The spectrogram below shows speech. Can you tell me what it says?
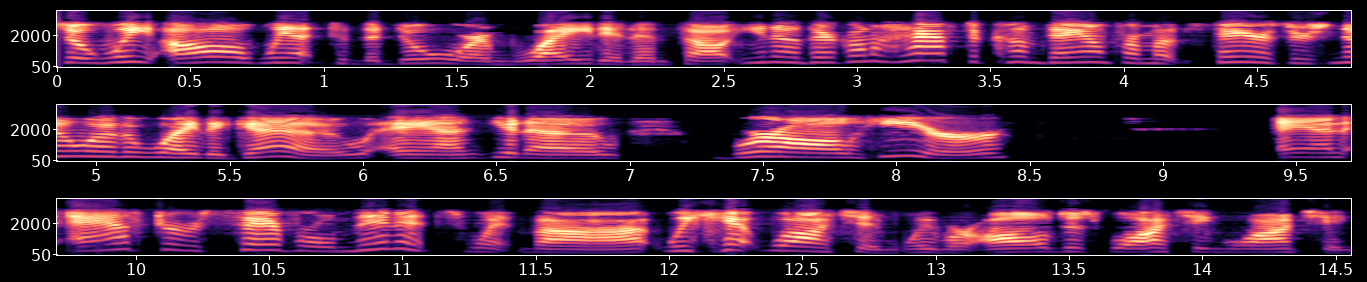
So we all went to the door and waited and thought, you know, they're going to have to come down from upstairs. There's no other way to go. And, you know, we're all here. And after several minutes went by, we kept watching. We were all just watching, watching.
